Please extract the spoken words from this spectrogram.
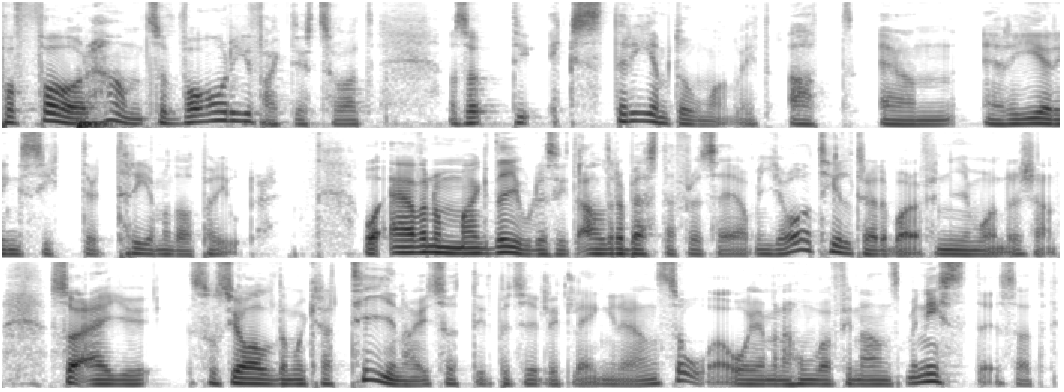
på förhand så var det ju faktiskt så att alltså, det är extremt ovanligt att en, en regering sitter tre mandatperioder. Och även om Magda gjorde sitt allra bästa för att säga att jag tillträdde bara för nio månader sedan, så är ju socialdemokratin har ju suttit betydligt längre än så. Och jag menar, hon var finansminister, så att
